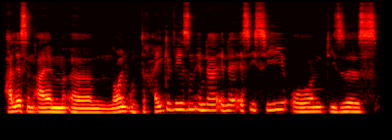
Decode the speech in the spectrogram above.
alles in allem ähm, 9 und 3 gewesen in der, in der SEC und dieses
